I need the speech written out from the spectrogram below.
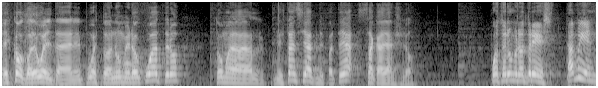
Escoco de vuelta en el puesto número 4. Toma la distancia, le patea, saca de Angelo. Puesto número 3, también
